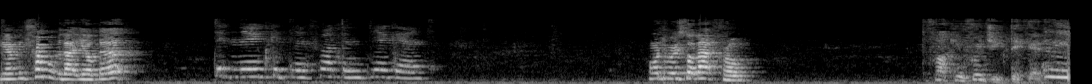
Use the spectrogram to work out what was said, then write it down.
You having trouble with that yogurt? The name fucking. I wonder where he's got that from. The fucking fridge, you dickhead.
